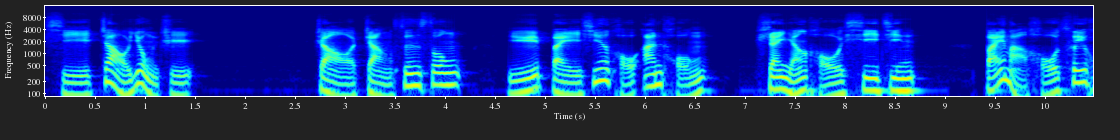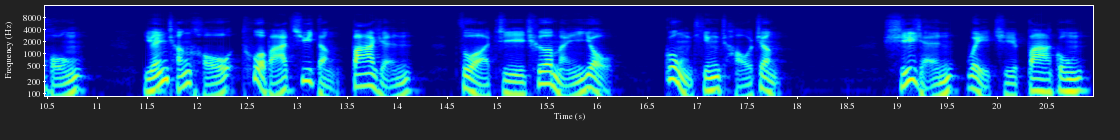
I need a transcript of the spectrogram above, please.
喜召用之。召长孙嵩与北新侯安同、山阳侯西金、白马侯崔弘、元成侯拓跋屈等八人，坐纸车门右，共听朝政。十人谓之八公。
